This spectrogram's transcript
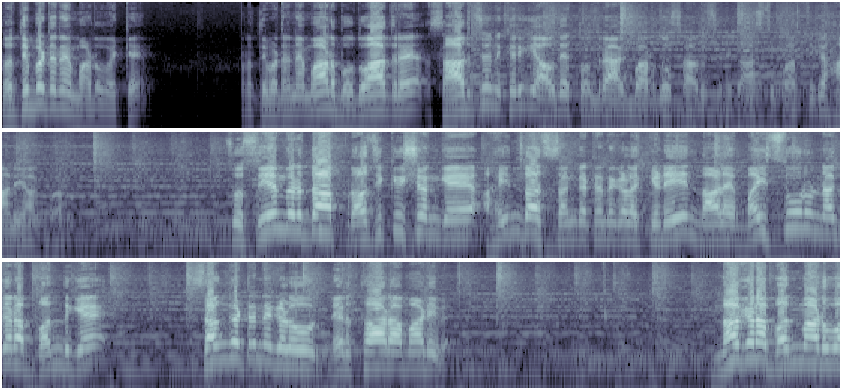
ಪ್ರತಿಭಟನೆ ಮಾಡೋದಕ್ಕೆ ಪ್ರತಿಭಟನೆ ಮಾಡ್ಬೋದು. ಆದರೆ ಸಾರ್ವಜನಿಕರಿಗೆ ಯಾವುದೇ ತೊಂದರೆ ಆಗಬಾರ್ದು, ಸಾರ್ವಜನಿಕ ಆಸ್ತಿಪಾಸ್ತಿಗೆ ಹಾನಿ ಆಗಬಾರ್ದು. ಸೊ ಸಿಎಂ ವಿರುದ್ಧ ಪ್ರಾಸಿಕ್ಯೂಷನ್ಗೆ ಅಹಿಂದ ಸಂಘಟನೆಗಳ ಕಿಡಿ ನಾಳೆ ಮೈಸೂರು ನಗರ ಬಂದ್ಗೆ ಸಂಘಟನೆಗಳು ನಿರ್ಧಾರ ಮಾಡಿವೆ. ನಗರ ಬಂದ್ ಮಾಡುವ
